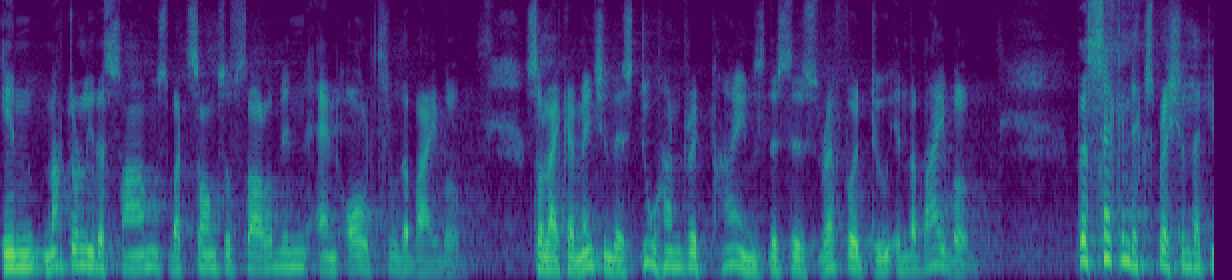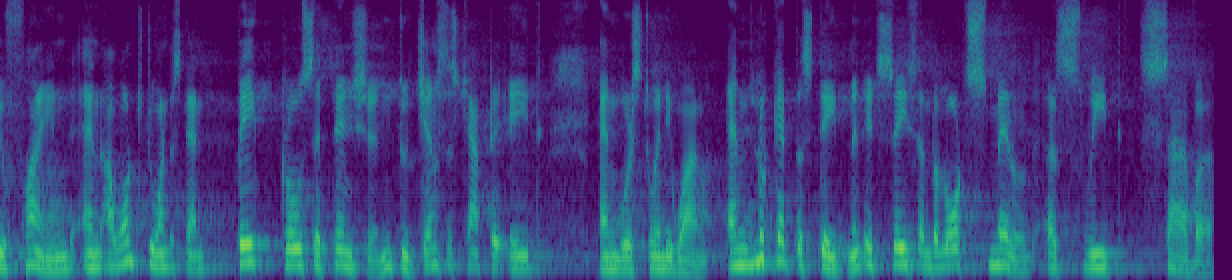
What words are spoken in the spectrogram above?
in not only the Psalms but Songs of Solomon and all through the Bible. So, like I mentioned, there's 200 times this is referred to in the Bible. The second expression that you find, and I want you to understand, pay close attention to Genesis chapter 8 and verse 21. And look at the statement. It says, And the Lord smelled a sweet savor,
